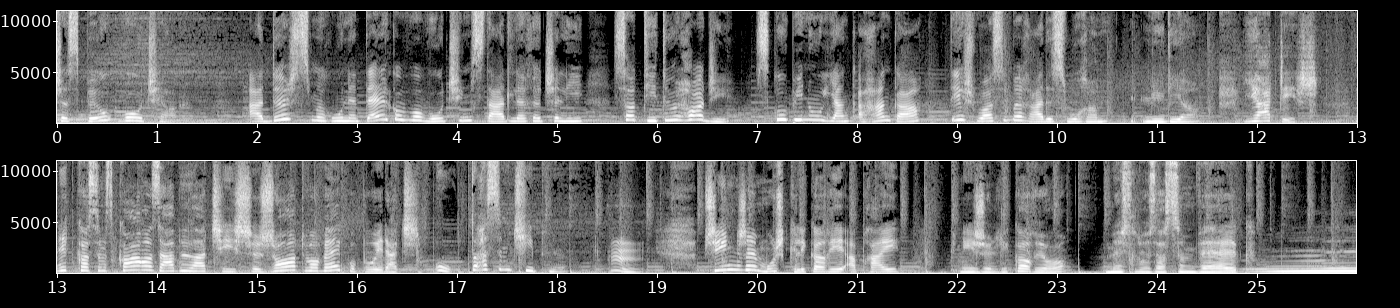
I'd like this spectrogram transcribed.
ще спив вовчар. А дыш смирune telko vo vočim stadle rečeli, so titul hodži. Skupinu Jank Ahanka tež vosebe rade sluham, Lidija. Ja tež. Netko sem skoro zabila, či še žort vo veliko povedač. U, to sem čipne. Hm, přinže muž klikari a praj. Kneže likarjo? Myslu, za sem velik. Mm.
